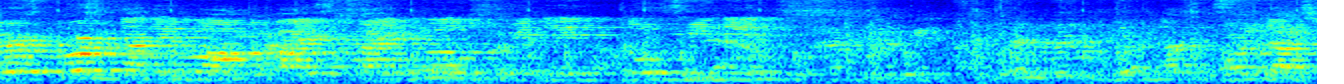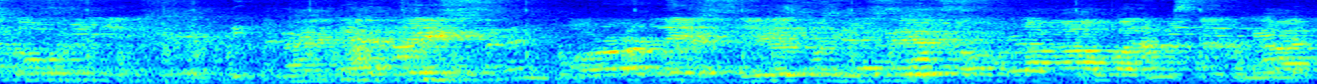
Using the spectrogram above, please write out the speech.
Perform na nimo ang 5 cycles within 2 minutes. As more 2 minutes. Nine, At ten, least, more or less, dili ko focus of mga 1 minute at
